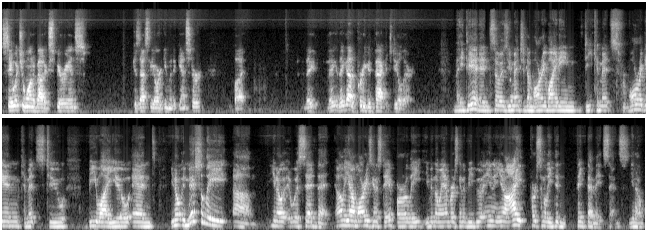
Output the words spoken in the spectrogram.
say what you want about experience, because that's the argument against her, but they they they got a pretty good package deal there. They did, and so as you mentioned, Amari Whiting decommits from Oregon, commits to BYU, and you know initially, um, you know it was said that oh yeah, Amari's going to stay at Burley, even though Amber's going to be. You know, I personally didn't think that made sense. You know,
